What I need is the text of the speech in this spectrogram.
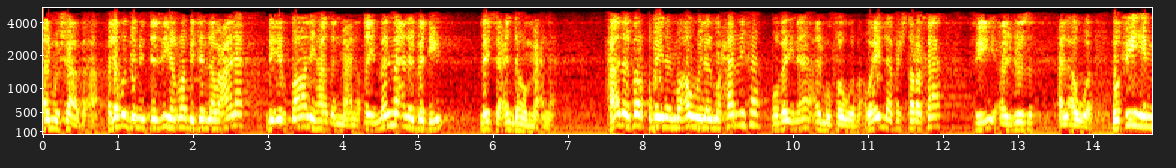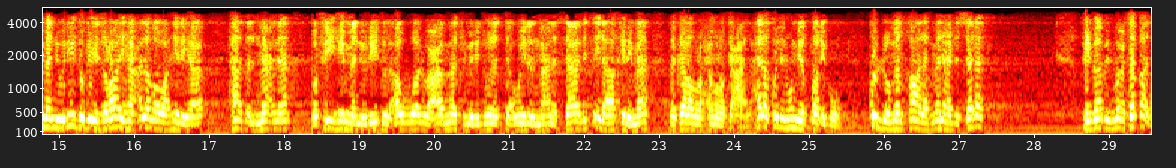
المشابهة. فلا بد من تنزيه الرب جل وعلا بإبطال هذا المعنى. طيب ما المعنى البديل؟ ليس عندهم معنى. هذا الفرق بين المؤولة المحرفة وبين المفوضة وإلا فاشتركا في الجزء الأول. وفيهم من يريد بإجرائها على ظواهرها هذا المعنى وفيهم من يريد الأول وعامتهم يريدون التأويل المعنى الثالث إلى آخر ما ذكره رحمه الله تعالى. على كل هم يضطربون. كل من خالف منهج السلف في باب المعتقد.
